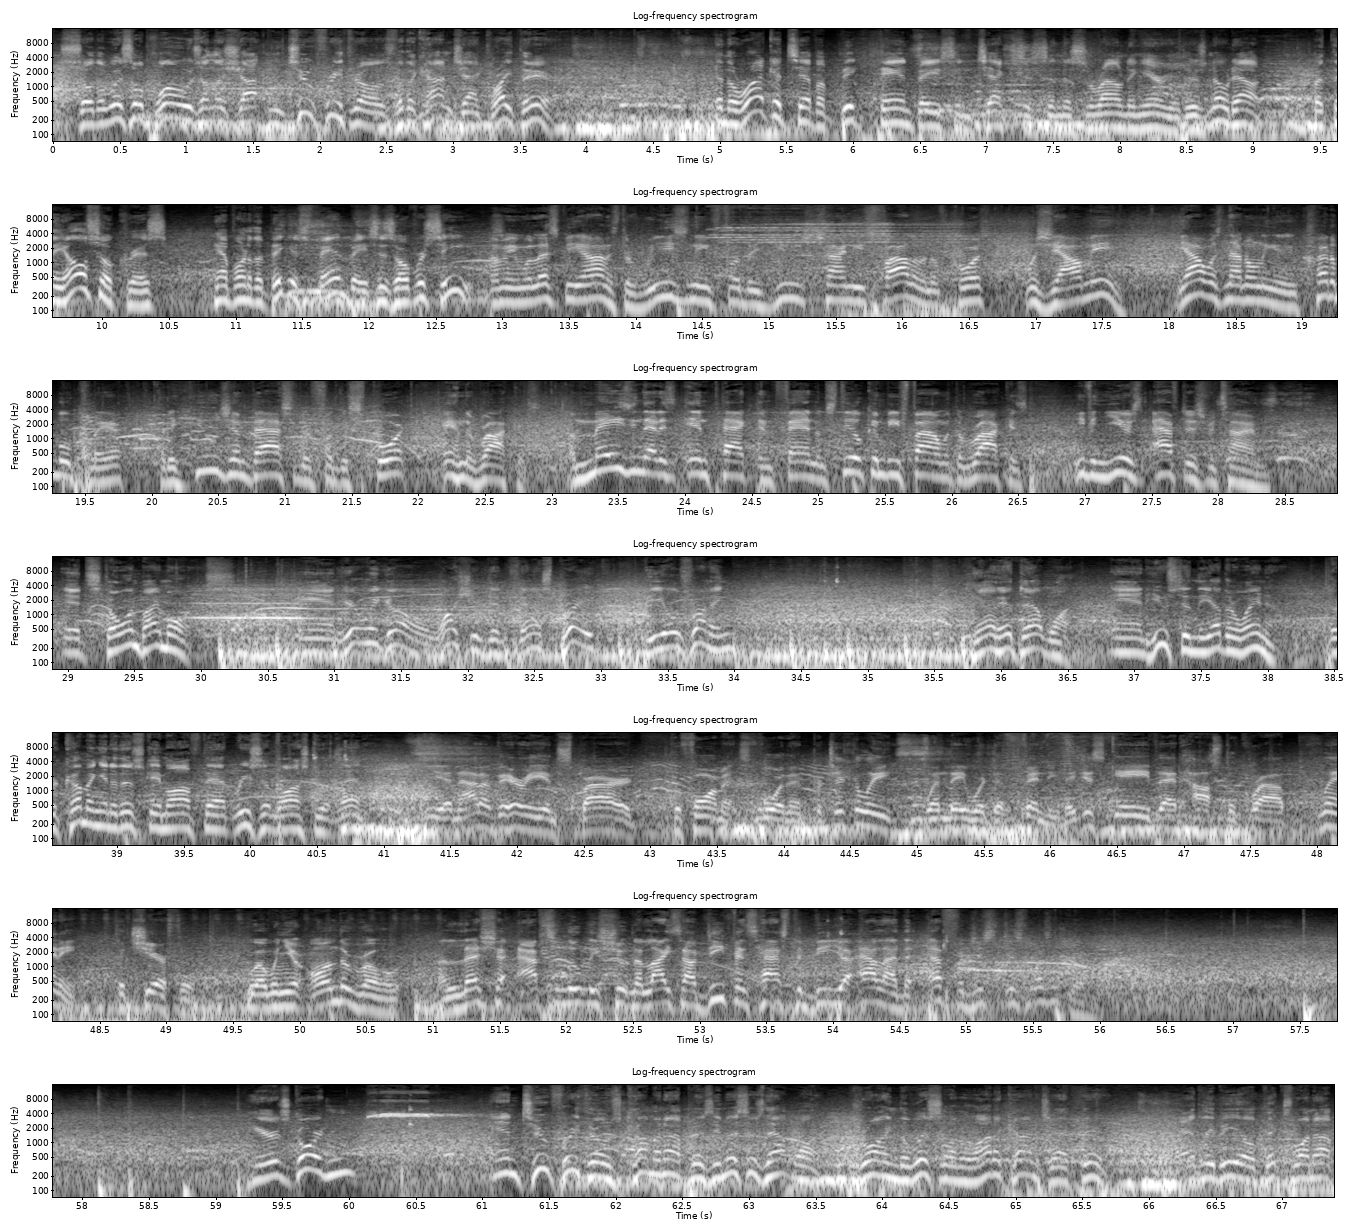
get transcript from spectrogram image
So the whistle blows on the shot and two free throws for the contact right there. And the Rockets have a big fan base in Texas and the surrounding area. There's no doubt. But they also, Chris, have one of the biggest fan bases overseas. I mean, well, let's be honest. The reasoning for the huge Chinese following, of course, was Yao Ming. Yao was not only an incredible player, but a huge ambassador for the sport and the Rockets. Amazing that his impact and fandom still can be found with the Rockets, even years after his retirement. It's stolen by Morris. And here we go. Washington fast break. Beal's running. Can't hit that one. And Houston the other way now. They're coming into this game off that recent loss to Atlanta. Yeah, not a very inspired performance for them, particularly when they were defending. They just gave that hostile crowd plenty to cheer for. Well, when you're on the road, unless you're absolutely shooting the lights out, defense has to be your ally. The effort just, just wasn't there. Here's Gordon. And two free throws coming up as he misses that one. Drawing the whistle and a lot of contact there. Bradley Beal picks one up.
